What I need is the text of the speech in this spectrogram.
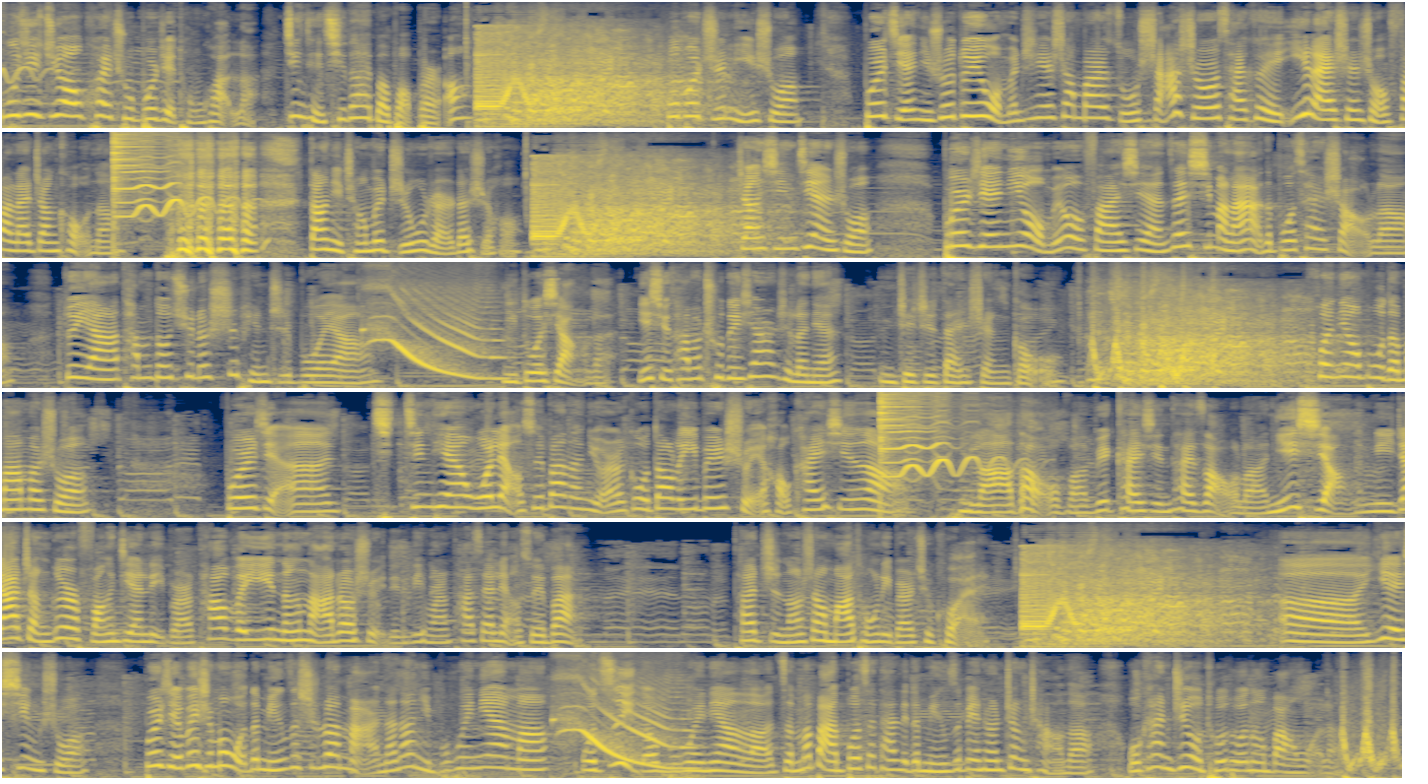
估计就要快出波姐同款了，敬请期待吧，宝贝儿啊！波波执迷说。波姐，你说对于我们这些上班族，啥时候才可以衣来伸手、饭来张口呢？当你成为植物人的时候。张新建说：“波姐，你有没有发现，在喜马拉雅的菠菜少了？对呀，他们都去了视频直播呀。你多想了，也许他们处对象去了呢。你这只单身狗。”换尿布的妈妈说：“波儿姐，今天我两岁半的女儿给我倒了一杯水，好开心啊。”你拉倒吧，别开心太早了。你想，你家整个房间里边，她唯一能拿着水的地方，她才两岁半，她只能上马桶里边去蒯。呃，叶杏说：“波儿姐，为什么我的名字是乱码？难道你不会念吗？我自己都不会念了，怎么把菠菜坛里的名字变成正常的？我看只有坨坨能帮我了。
